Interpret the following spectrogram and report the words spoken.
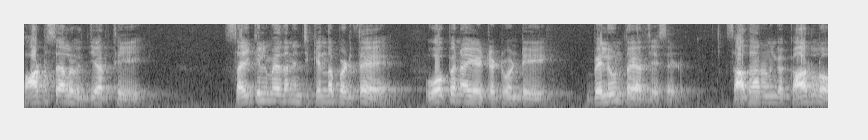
పాఠశాల విద్యార్థి సైకిల్ మీద నుంచి కింద పడితే ఓపెన్ అయ్యేటటువంటి బెలూన్ తయారు చేశాడు. సాధారణంగా కారులో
